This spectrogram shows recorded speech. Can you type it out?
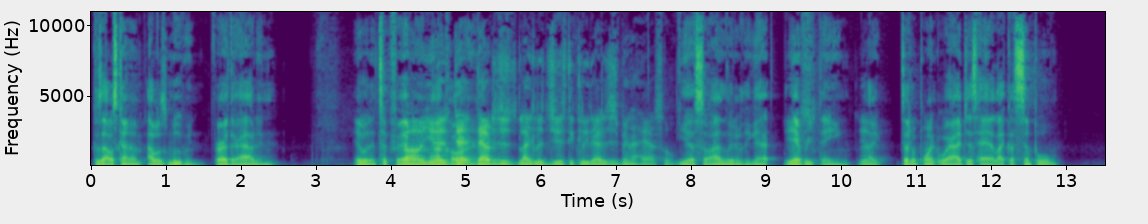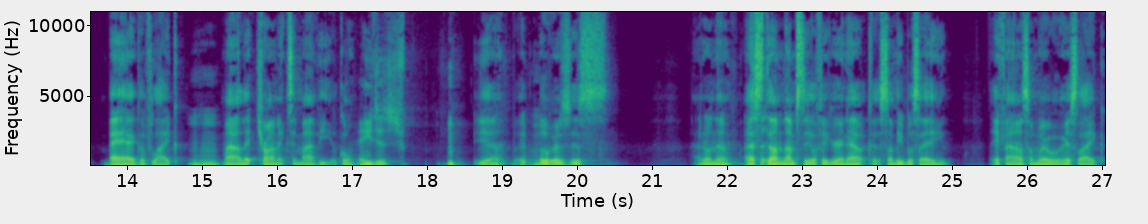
because I was kind of I was moving further out and It would have took forever. Oh yeah, that that would have just like logistically that would just been a hassle. yeah. So I literally got Yes. everything Yeah. like to the point where I just had like a simple bag of like hmm my electronics in my vehicle. And you just Yeah, but Mm-hmm. movers, it's I don't know. I still, I'm still figuring out because some people say they found somewhere where it's like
